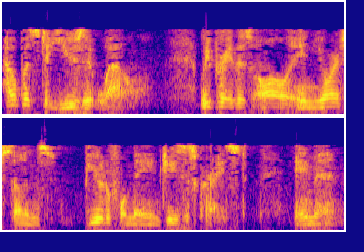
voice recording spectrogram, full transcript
Help us to use it well. We pray this all in your Son's beautiful name, Jesus Christ. Amen.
